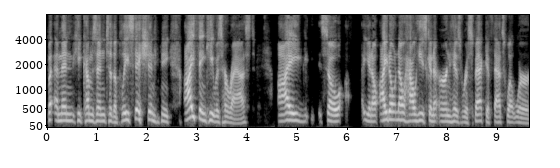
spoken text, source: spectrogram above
but and then he comes into the police station. And he, I think he was harassed. I so you know I don't know how he's going to earn his respect if that's what we're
